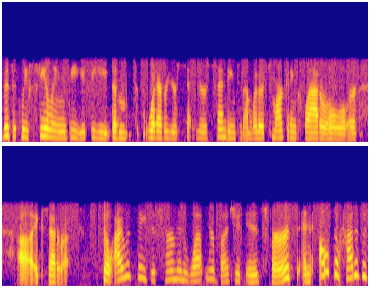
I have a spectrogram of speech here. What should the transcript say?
physically feeling the the, the whatever you're you're sending to them, whether it's marketing collateral or uh, et cetera. So I would say determine what your budget is first, and also how does this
